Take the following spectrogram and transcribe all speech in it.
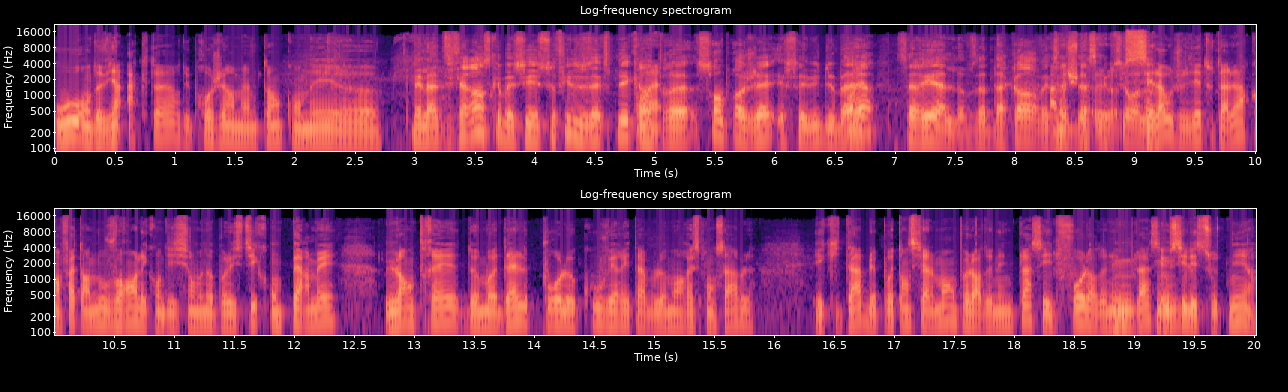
où on devient acteur du projet en même temps qu'on est... Euh, Mais la différence que M. Sophie nous explique entre son projet et celui d'Uber, c'est réel. Vous êtes d'accord avec ah, cette description-là? C'est là où je disais tout à l'heure qu'en fait, en ouvrant les conditions monopolistiques, on permet l'entrée de modèles, pour le coup, véritablement responsables équitable et potentiellement on peut leur donner une place et il faut leur donner une place et aussi les soutenir,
